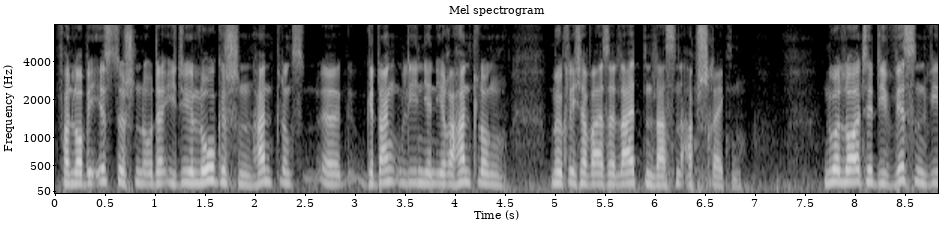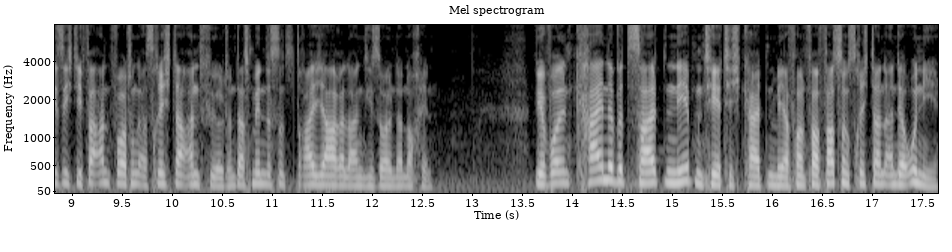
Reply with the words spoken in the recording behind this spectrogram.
von lobbyistischen oder ideologischen Handlungs äh, Gedankenlinien ihre Handlungen möglicherweise leiten lassen, abschrecken. Nur Leute, die wissen, wie sich die Verantwortung als Richter anfühlt und das mindestens drei Jahre lang, die sollen da noch hin. Wir wollen keine bezahlten Nebentätigkeiten mehr von Verfassungsrichtern an der Uni.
